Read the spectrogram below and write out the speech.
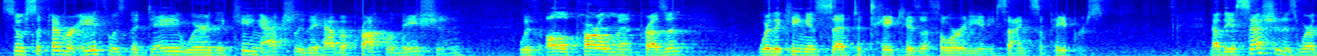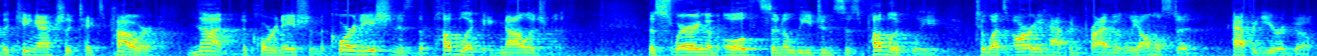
So September 8th was the day where the king actually they have a proclamation with all of parliament present where the king is said to take his authority and he signs some papers. Now, the accession is where the king actually takes power, not the coronation. The coronation is the public acknowledgement, the swearing of oaths and allegiances publicly to what's already happened privately almost a half a year ago.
